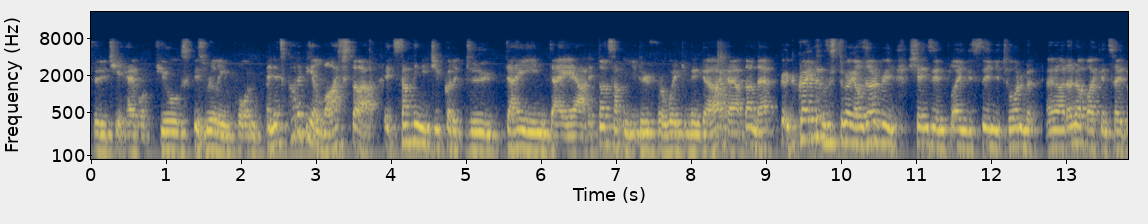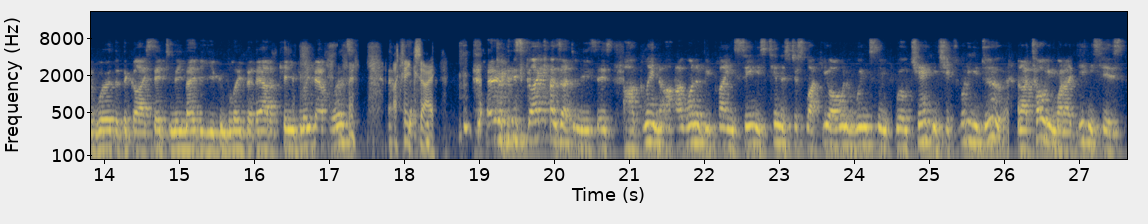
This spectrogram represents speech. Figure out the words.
foods you have or fuels is really important. And it's got to be a lifestyle. It's something that you've got to do day in, day out. It's not something you do for a week and then go, okay, I've done that. Great little story. I was over in Shenzhen playing this senior tournament, and I don't know if I can say the word that the guy said to me. Maybe you can bleep it out. Can you bleep out words? I think so. Anyway, this guy comes up to me and says, Oh, Glenn, I, I, want to be playing seniors tennis just like you. I want to win some world championships. What do you do? And I told him what I did. And he says,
